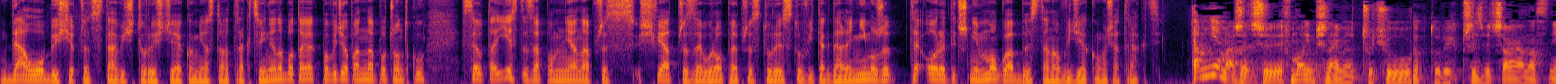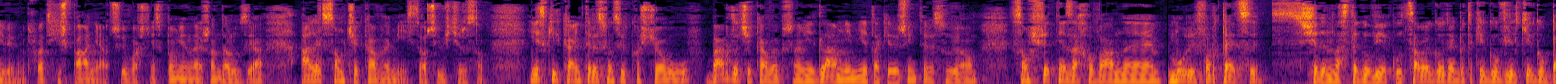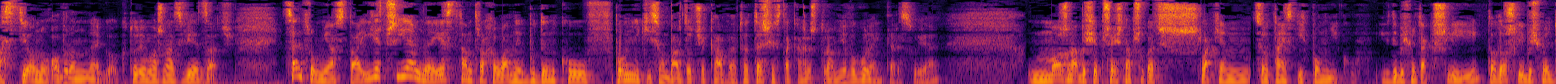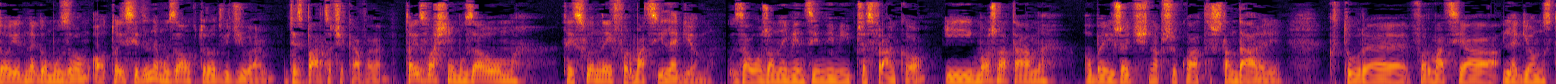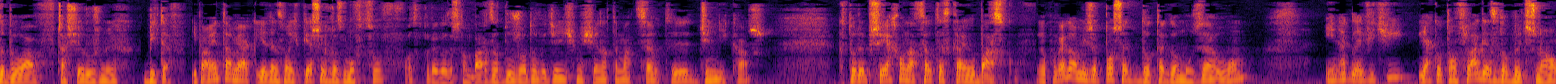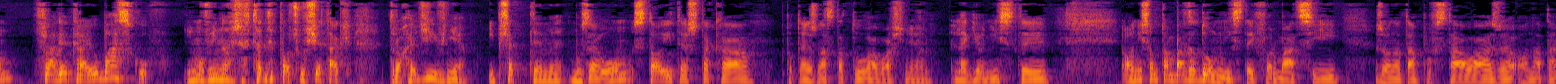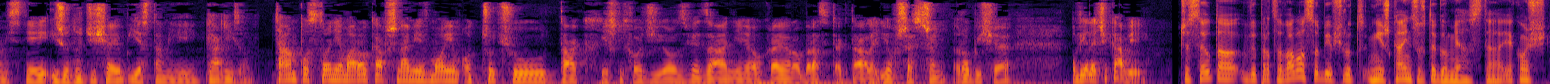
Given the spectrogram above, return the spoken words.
dałoby się przedstawić turyście jako miasto atrakcyjne? No bo tak jak powiedział pan na początku, Ceuta jest zapomniana przez świat, przez Europę, przez turystów i tak dalej, mimo że teoretycznie mogłaby stanowić jakąś atrakcję. Tam nie ma rzeczy, w moim przynajmniej odczuciu, do których przyzwyczaja nas, nie wiem, na przykład Hiszpania, czy właśnie wspomniana już Andaluzja, ale są ciekawe miejsca, oczywiście, że są. Jest kilka interesujących kościołów, bardzo ciekawe, przynajmniej dla mnie, mnie takie rzeczy interesują. Są świetnie zachowane mury fortecy z XVII wieku, całego jakby takiego wielkiego bastionu obronnego, który można zwiedzać. Centrum miasta jest przyjemne, jest tam trochę ładnych budynków, pomniki są bardzo ciekawe, to też jest taka rzecz, która mnie w ogóle interesuje można by się przejść na przykład szlakiem ceutańskich pomników. I gdybyśmy tak szli, to doszlibyśmy do jednego muzeum. O, to jest jedyne muzeum, które odwiedziłem. To jest bardzo ciekawe. To jest właśnie muzeum tej słynnej formacji Legion, założonej między innymi przez Franco i można tam obejrzeć na przykład sztandary, które formacja Legion zdobyła w czasie różnych bitew. I pamiętam, jak jeden z moich pierwszych rozmówców, od którego zresztą bardzo dużo dowiedzieliśmy się na temat Ceuty, dziennikarz, który przyjechał na Ceutę z kraju Basków. I opowiadał mi, że poszedł do tego muzeum i nagle widzi jako tą flagę zdobyczną flagę kraju Basków. I mówi, no, że wtedy poczuł się tak trochę dziwnie. I przed tym muzeum stoi też taka potężna statua właśnie legionisty. Oni są tam bardzo dumni z tej formacji, że ona tam powstała, że ona tam istnieje i że do dzisiaj jest tam jej garnizon. Tam po stronie Maroka, przynajmniej w moim odczuciu, tak, jeśli chodzi o zwiedzanie, o krajobraz i tak dalej, i o przestrzeń, robi się o wiele ciekawiej. Czy Ceuta wypracowała sobie wśród mieszkańców tego miasta jakąś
